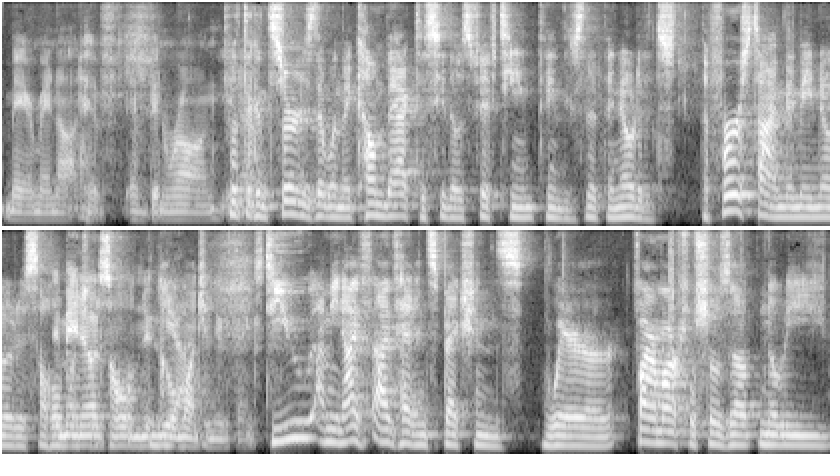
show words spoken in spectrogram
may or may not have, have been wrong. but the concern is that when they come back to see those 15 things that they noticed the first time they may notice a whole they may bunch notice of, a whole, new, Yeah. whole bunch of new things. Do you? I mean, I've I've had inspections where fire marshal shows up. Nobody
